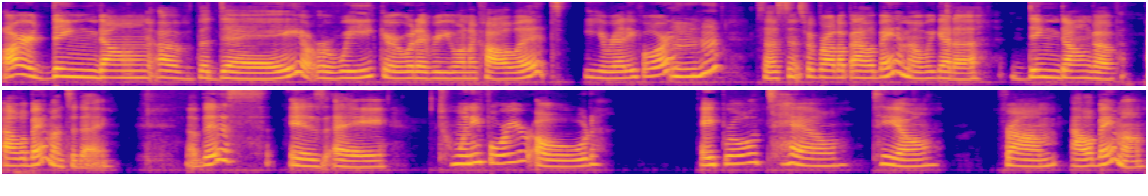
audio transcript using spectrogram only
Our ding dong of the day or week or whatever you want to call it. You ready for it? Mm-hmm. So, since we brought up Alabama, we got a ding dong of Alabama today. Now, this is a 24 year old April Tell Teal from Alabama.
